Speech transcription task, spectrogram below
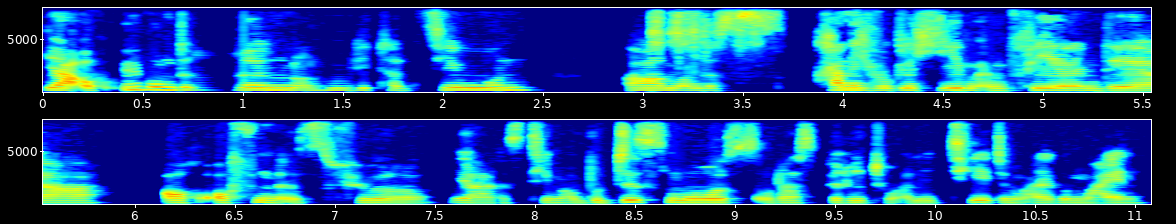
ja, auch Übungen drin und Meditation. Ähm, und das kann ich wirklich jedem empfehlen, der auch offen ist für ja das Thema Buddhismus oder Spiritualität im Allgemeinen.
